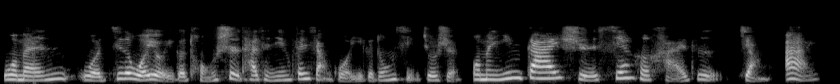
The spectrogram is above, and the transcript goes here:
我们我记得我有一个同事，他曾经分享过一个东西，就是我们应该是先和孩子讲爱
